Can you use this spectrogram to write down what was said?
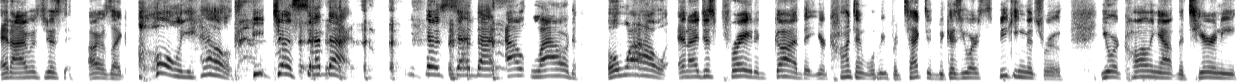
and I was just, I was like, holy hell, he just said that. he just said that out loud. Oh, wow. And I just pray to God that your content will be protected because you are speaking the truth. You are calling out the tyranny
